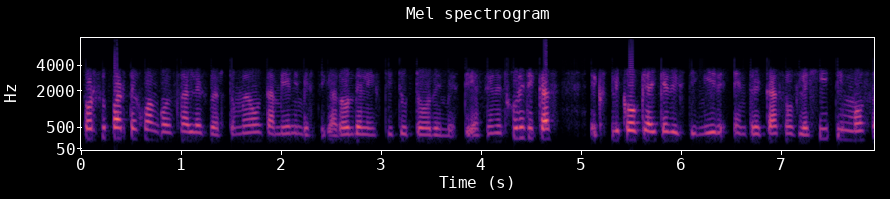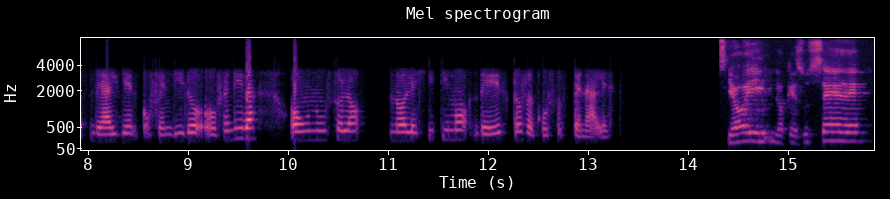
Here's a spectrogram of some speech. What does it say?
Por su parte, Juan González Bertomeu, también investigador del Instituto de Investigaciones Jurídicas, explicó que hay que distinguir entre casos legítimos de alguien ofendido o ofendida o un uso no legítimo de estos recursos penales. Si hoy lo que sucede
